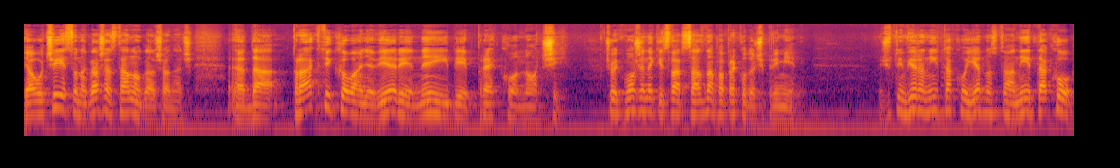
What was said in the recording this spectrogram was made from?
Ja ovo često naglašam, stalno naglašam, znači, e, da praktikovanje vjere ne ide preko noći. Čovjek može neki stvar sazna pa preko noći primijeni. Međutim, vjera nije tako jednostavna, nije tako, uh,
